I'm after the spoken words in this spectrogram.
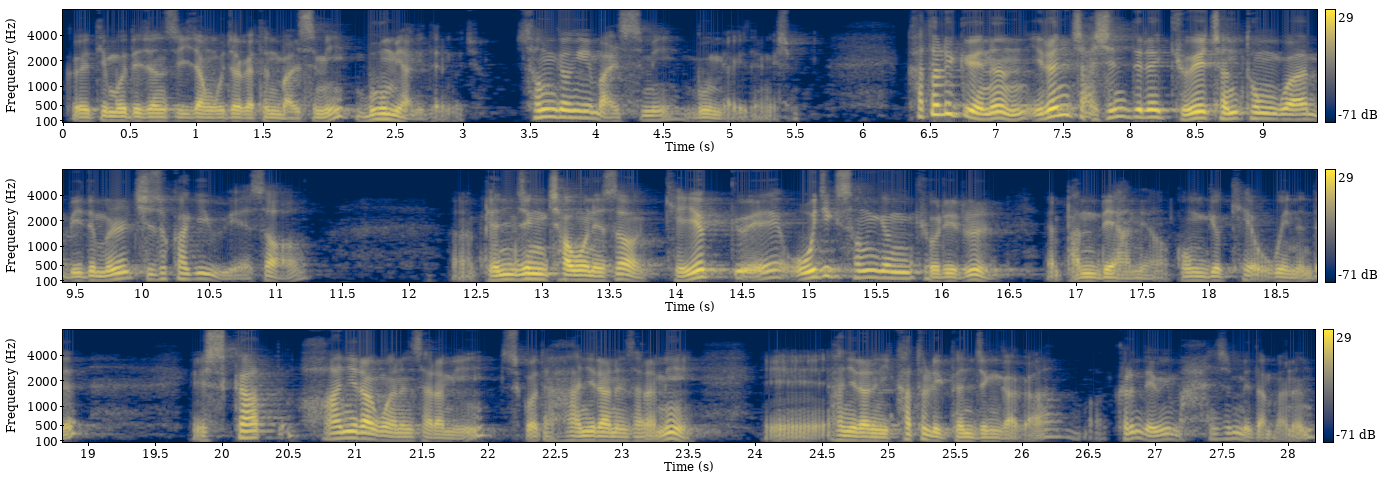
그 디모데전서 2장 5절 같은 말씀이 무의미하게 되는 거죠. 성경의 말씀이 무의미하게 되는 것입니다. 카톨릭 교회는 이런 자신들의 교회 전통과 믿음을 지속하기 위해서 어, 변증 차원에서 개혁 교회의 오직 성경 교리를 반대하며 공격해 오고 있는데 스캇 한이라고 하는 사람이 스콧 한이라는 사람이 예, 한이라는 이 카톨릭 변증가가 그런 내용이 많습니다만은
